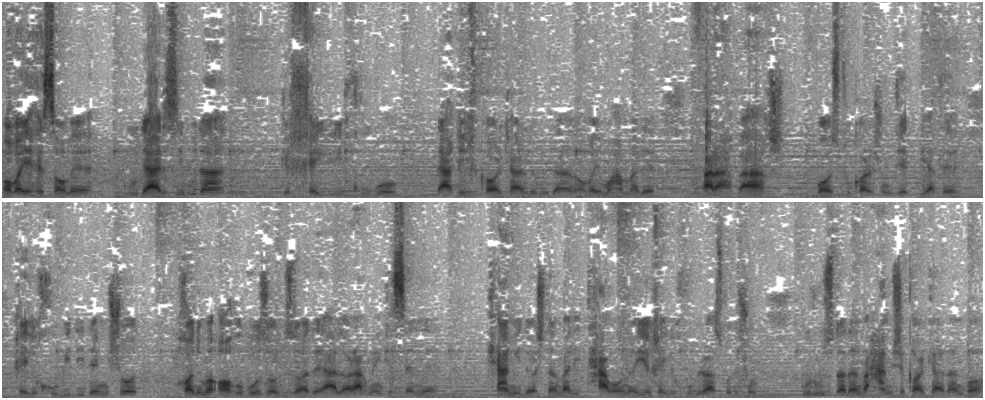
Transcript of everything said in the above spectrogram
آقای حسام گودرزی بودن که خیلی خوب و دقیق کار کرده بودن. آقای محمد فرهبخش باز تو کارشون جدیت خیلی خوبی دیده می‌شد. خانم آهو بزرگزاده علا رقم این که سن کمی داشتن ولی توانایی خیلی خوبی رو از خودشون بروز دادن و همیشه کار کردن با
